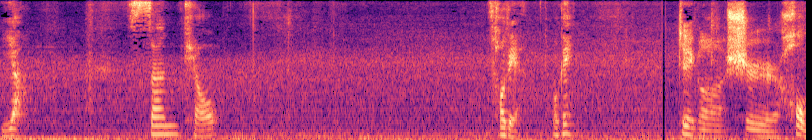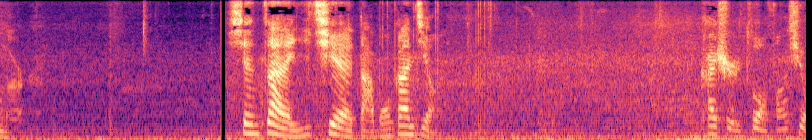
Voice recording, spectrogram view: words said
一样，三条槽点，OK。这个是后门。现在一切打磨干净，开始做防锈。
